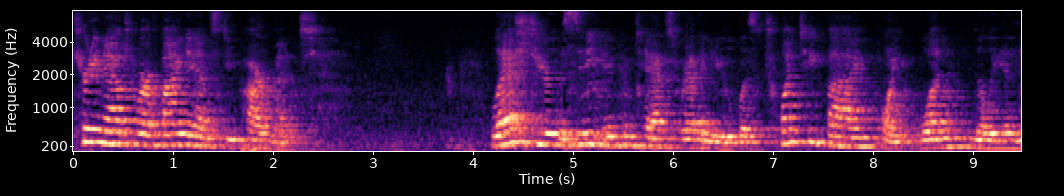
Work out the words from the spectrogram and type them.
Turning now to our finance department. Last year, the city income tax revenue was $25.1 million.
